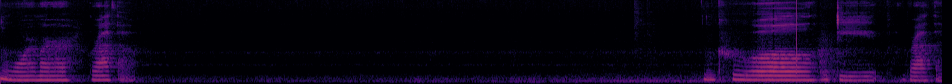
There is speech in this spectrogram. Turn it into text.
Warmer breath out. And cool, deep breath in.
